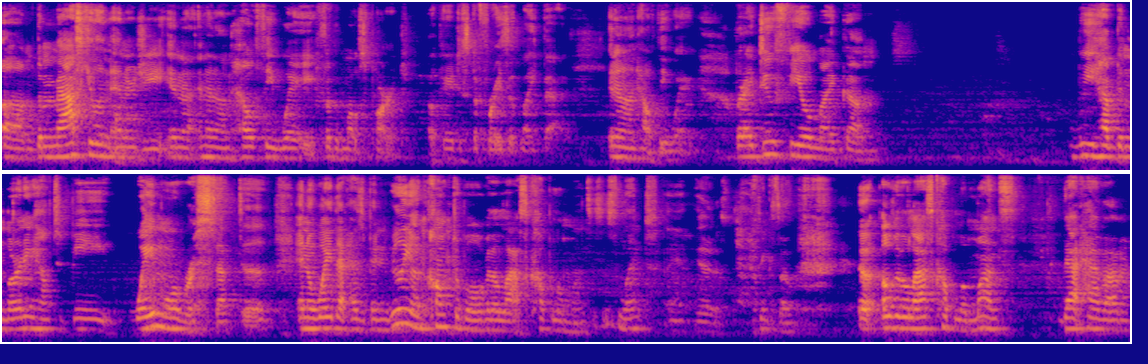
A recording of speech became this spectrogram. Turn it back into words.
um, the masculine energy in, a, in an unhealthy way for the most part. Okay, just to phrase it like that, in an unhealthy way. But I do feel like um, we have been learning how to be way more receptive in a way that has been really uncomfortable over the last couple of months. Is this Lent? Eh, I think so. Uh, over the last couple of months that have um,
